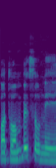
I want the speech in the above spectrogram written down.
ปฐมภิกษุณี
